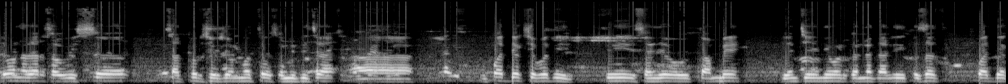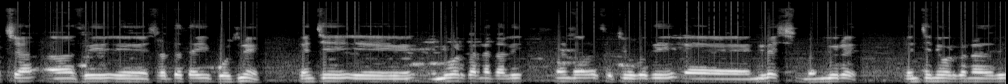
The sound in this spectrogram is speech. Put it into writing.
दोन हजार सव्वीस सातपूर शिवजन्मोत्सव समितीच्या उपाध्यक्षपदी श्री संजय तांबे यांची निवड करण्यात आली. तसंच उपाध्यक्ष श्री श्रद्धाताई भोजने यांची निवड करण्यात आली. त्यानंतर सचिवपदी निलेश बंजुरे यांची निवड करण्यात आली.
